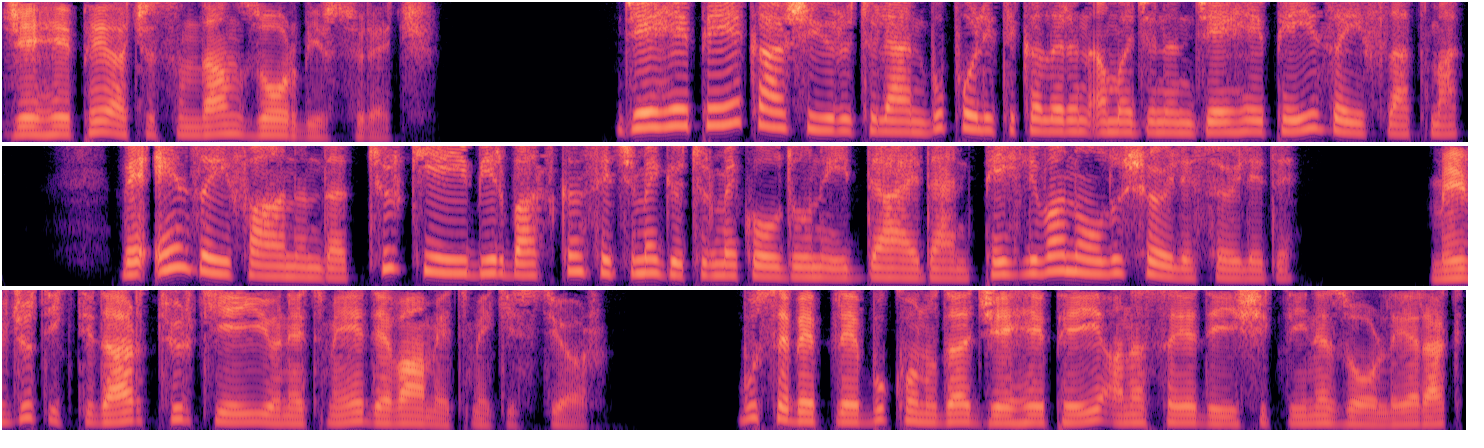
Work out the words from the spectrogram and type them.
CHP açısından zor bir süreç. CHP'ye karşı yürütülen bu politikaların amacının CHP'yi zayıflatmak ve en zayıf anında Türkiye'yi bir baskın seçime götürmek olduğunu iddia eden Pehlivanoğlu şöyle söyledi. Mevcut iktidar Türkiye'yi yönetmeye devam etmek istiyor. Bu sebeple bu konuda CHP'yi anasaya değişikliğine zorlayarak,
